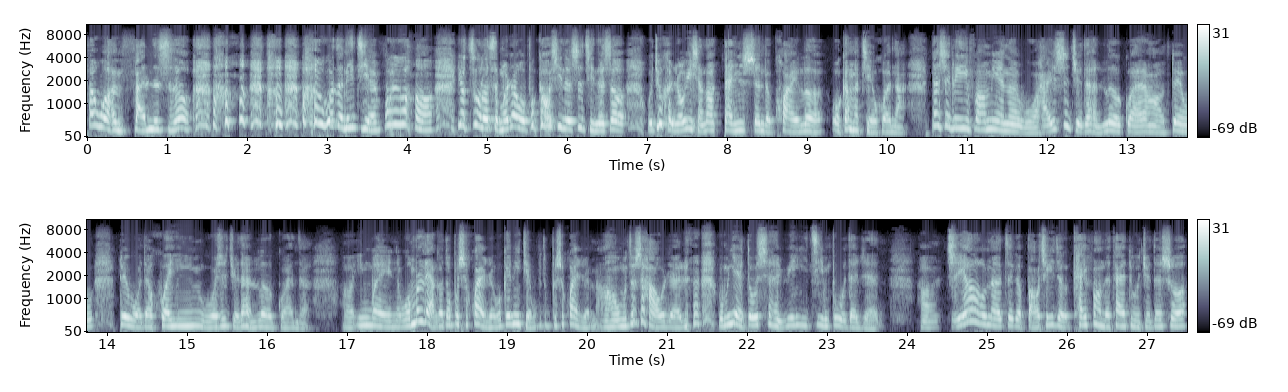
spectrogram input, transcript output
当我很烦的时候，或者你姐夫哈又做了什么让我不高兴的事情的时候，我就很容易想到单身的快乐。我干嘛结婚呢？但是另一方面呢，我还是觉得很乐观啊。对对，我的婚姻我是觉得很乐观的。呃，因为呢，我们两个都不是坏人，我跟你姐夫都不是坏人嘛，啊，我们都是好人，我们也都是很愿意进步的人，啊，只要呢这个保持一种开放的态度，觉得说，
